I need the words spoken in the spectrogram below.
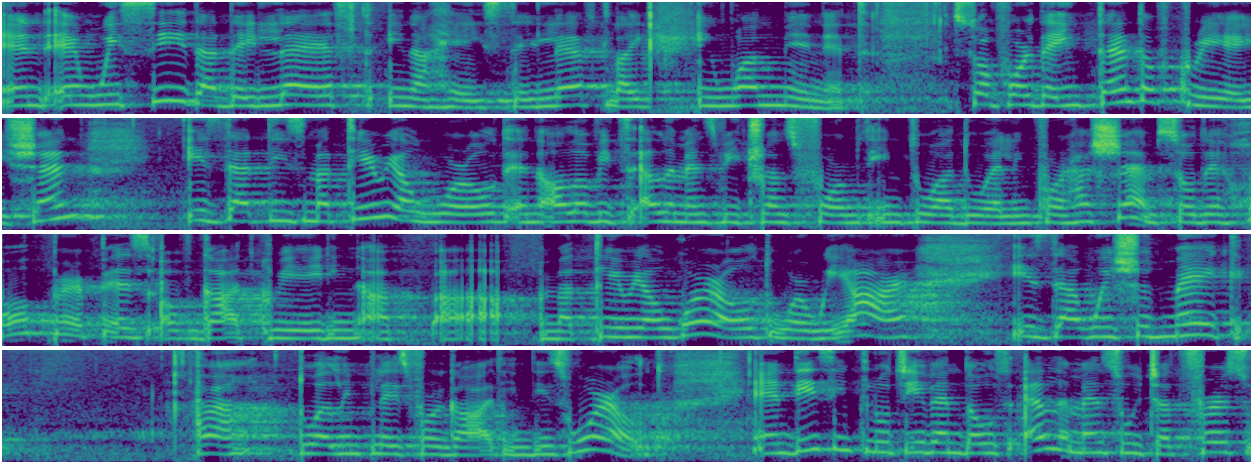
And, and and we see that they left in a haste. They left like in one minute. So for the intent of creation is that this material world and all of its elements be transformed into a dwelling for Hashem. So the whole purpose of God creating a, a material world where we are is that we should make a dwelling place for God in this world. And this includes even those elements which at first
